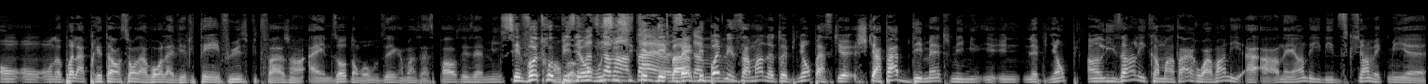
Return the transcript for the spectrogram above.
on, on- on n'a pas la prétention d'avoir la vérité infuse puis de faire genre, hey, nous autres, on va vous dire comment ça se passe, les amis. C'est votre va- opinion, vous suscitez le débat. Ben, comme- c'est pas nécessairement notre opinion parce que je suis capable d'émettre une, une, une opinion puis en lisant les commentaires ou avant les, à- en ayant des, des discussions avec mes euh,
